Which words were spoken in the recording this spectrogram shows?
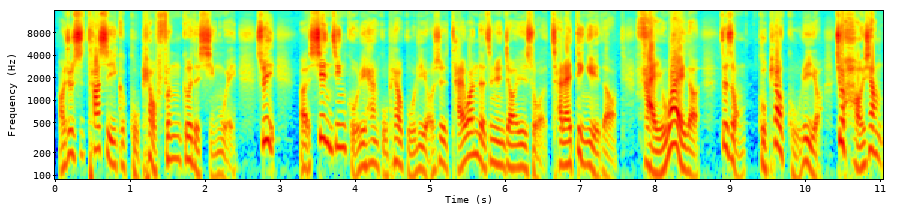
啊，就是它是一个股票分割的行为，所以呃，现金股利和股票股利哦，是台湾的证券交易所才来定义的，海外的这种。股票股利哦，就好像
